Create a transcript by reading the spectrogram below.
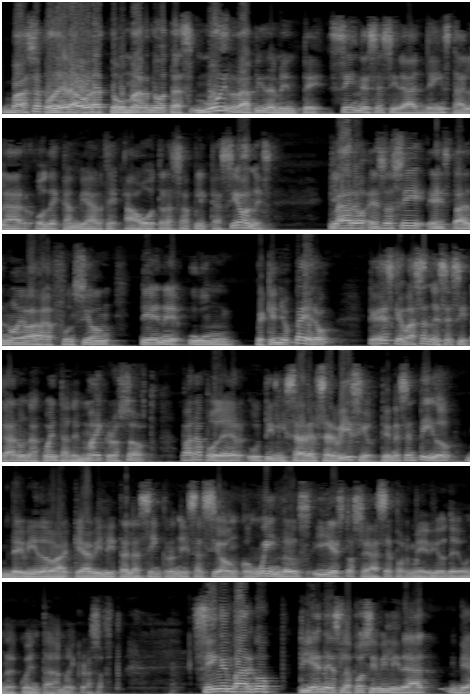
vas a poder ahora tomar notas muy rápidamente sin necesidad de instalar o de cambiarte a otras aplicaciones. Claro, eso sí, esta nueva función tiene un pequeño pero, que es que vas a necesitar una cuenta de Microsoft para poder utilizar el servicio. Tiene sentido debido a que habilita la sincronización con Windows y esto se hace por medio de una cuenta Microsoft. Sin embargo, tienes la posibilidad de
